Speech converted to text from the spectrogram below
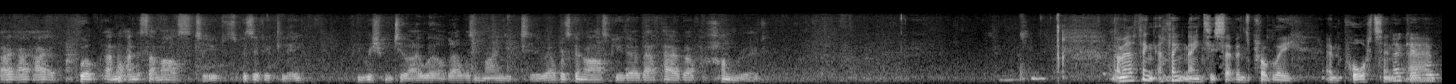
I, I, I will, unless I'm asked to specifically. If you wish me to, I will, but I wasn't minded to. I was going to ask you, though, about paragraph 100. I mean, I think I think 97 is probably important. Okay, uh, well,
